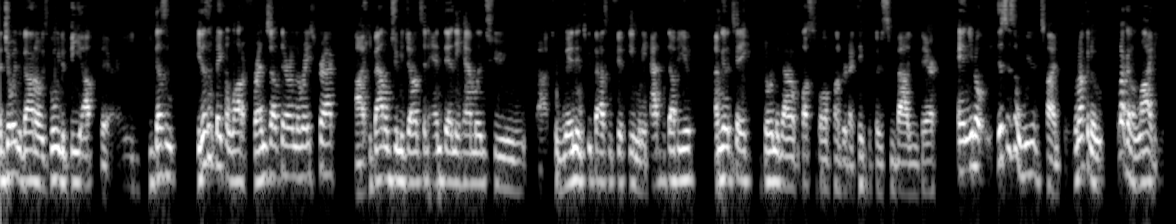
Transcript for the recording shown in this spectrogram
uh, Joey Logano is going to be up there. He, he, doesn't he doesn't make a lot of friends out there on the racetrack. Uh, he battled Jimmie Johnson and Denny Hamlin to uh, to win in 2015 when he had the W. I'm going to take Joey Logano plus 1200. I think that there's some value there. And you know, this is a weird time period. We're not going to we're not going to lie to you.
